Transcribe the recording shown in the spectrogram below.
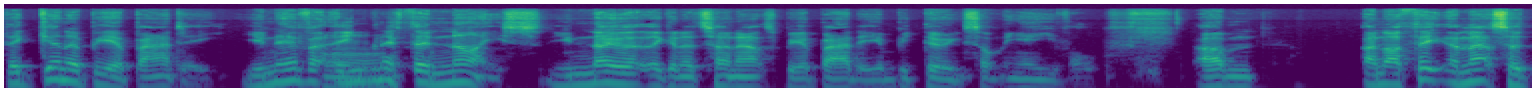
they're going to be a baddie. You never, mm. even if they're nice, you know that they're going to turn out to be a baddie and be doing something evil. Um, and I think, and that's a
